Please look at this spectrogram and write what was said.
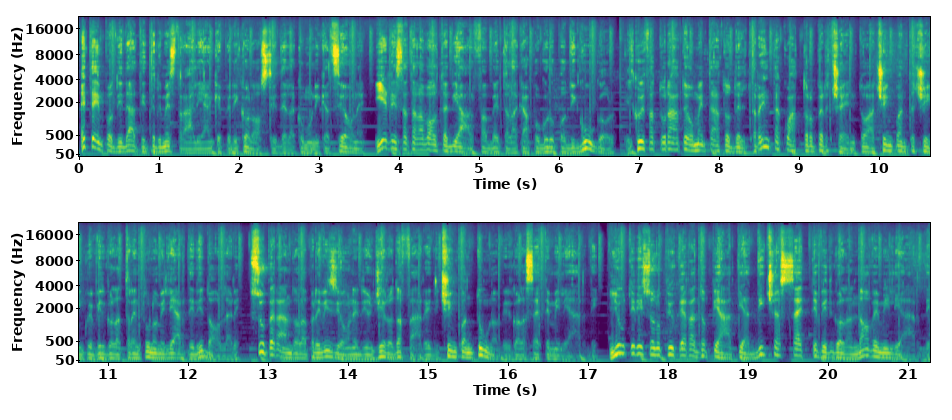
È tempo di dati trimestrali anche per i colossi della comunicazione. Ieri è stata la volta di Alphabet, la capogruppo di Google, il cui fatturato è aumentato del 34% a 55,31 miliardi di dollari, superando la previsione di un giro d'affari di 51,7 miliardi. Gli utili sono più che raddoppiati a 17,9 miliardi,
